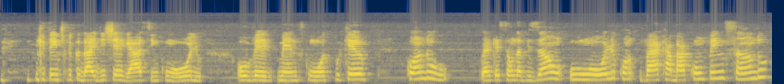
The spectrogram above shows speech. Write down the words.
que tem dificuldade de enxergar assim com o olho ou ver menos com o outro, porque quando é questão da visão, o olho vai acabar compensando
